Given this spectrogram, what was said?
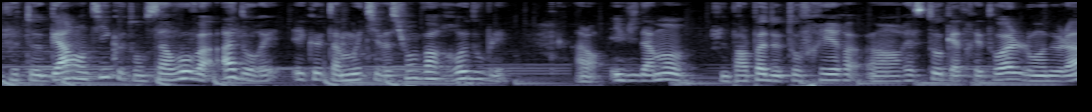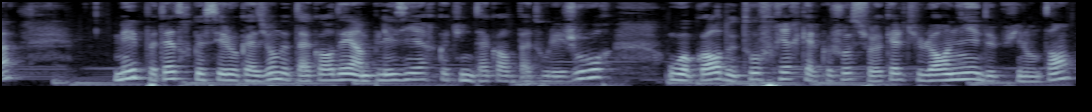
Je te garantis que ton cerveau va adorer et que ta motivation va redoubler. Alors évidemment, je ne parle pas de t'offrir un resto 4 étoiles, loin de là, mais peut-être que c'est l'occasion de t'accorder un plaisir que tu ne t'accordes pas tous les jours, ou encore de t'offrir quelque chose sur lequel tu lorgnais depuis longtemps.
